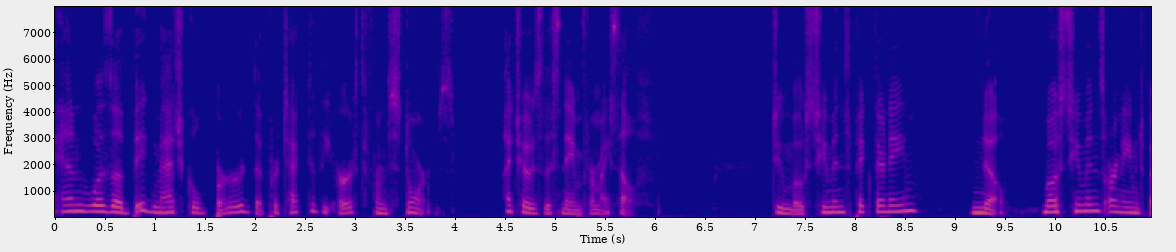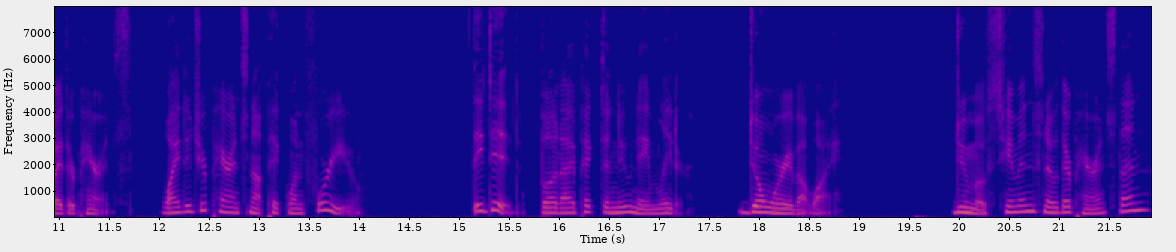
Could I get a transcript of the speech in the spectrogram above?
and was a big magical bird that protected the earth from storms. I chose this name for myself. Do most humans pick their name? No. Most humans are named by their parents. Why did your parents not pick one for you? They did, but I picked a new name later. Don't worry about why. Do most humans know their parents then?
